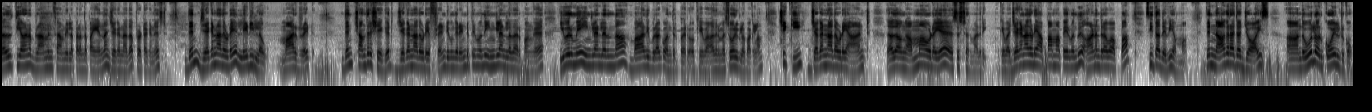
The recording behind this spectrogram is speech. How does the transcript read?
வெல்த்தியான பிராமின் ஃபேமிலியில் பிறந்த பையன் தான் ஜெகநாதா ப்ரொட்டகனிஸ்ட் தென் ஜெகநாதோடைய lady love Margaret then Chandrashekar ஜெகநாதோடைய ஃப்ரெண்ட் இவங்க ரெண்டு பேரும் வந்து இங்கிலாண்டில் தான் இருப்பாங்க. இவருமே இங்கிலாந்துலேருந்து தான் பாரதிபுராவுக்கு வந்திருப்பார். ஓகேவா அதை நம்ம ஸ்டோரிக்குள்ளே பார்க்கலாம். சிக்கி ஜெகநாதோடைய ஆண்ட் அதாவது அவங்க அம்மாவுடைய சிஸ்டர் மாதிரி. ஓகேவா ஜெகநாதோடைய அப்பா அம்மா பேர் வந்து ஆனந்தராவா அப்பா சீதாதேவி அம்மா. தென் நாகராஜா ஜாய்ஸ் அந்த ஊரில் ஒரு கோயில் இருக்கும்.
